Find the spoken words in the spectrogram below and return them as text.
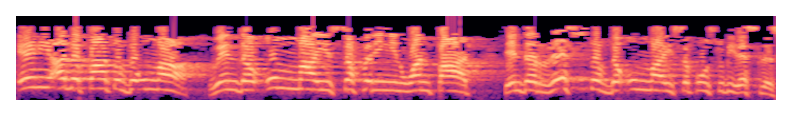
any other part of the ummah, when the ummah is suffering in one part, then the rest of the ummah is supposed to be restless.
